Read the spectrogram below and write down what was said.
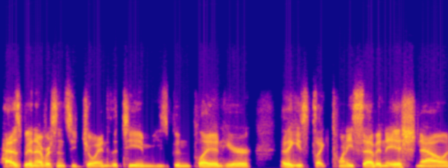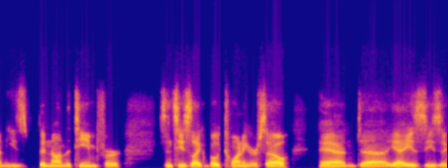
Has been ever since he joined the team. He's been playing here. I think he's like 27 ish now, and he's been on the team for since he's like about 20 or so. And uh, yeah, he's he's a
